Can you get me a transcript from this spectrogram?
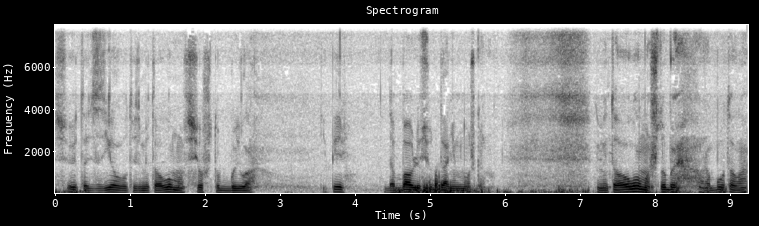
Все это сделал вот из металлолома, все, что было. Теперь добавлю сюда немножко металлолома, чтобы работало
